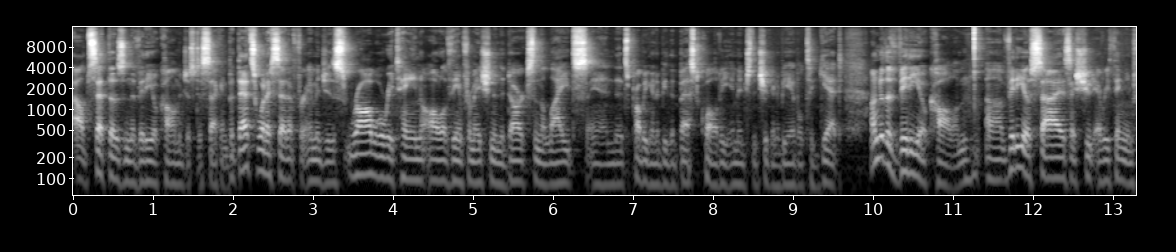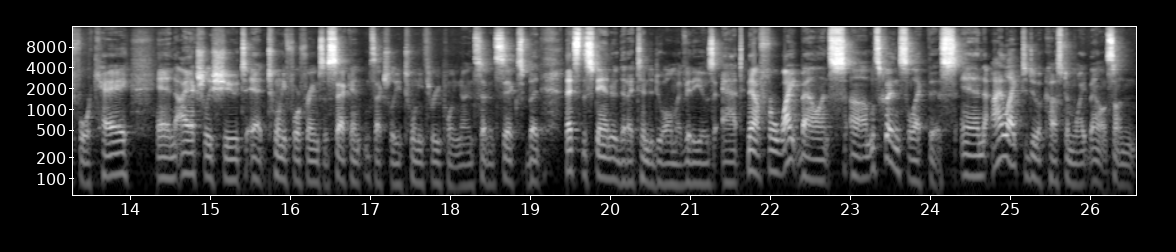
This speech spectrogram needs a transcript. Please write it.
I'll set those in the video column in just a second. But that's what I set up for images RAW will retain all of the information in the darks and the lights, and it's probably going to be the best quality image that you're going to be able to get. Under the video column, uh, video size, I shoot everything in 4K, and I actually shoot at 24 frames a second. It's actually 23.976, but that's the standard that I tend to do all my videos at. Now, for white balance, um, let's go ahead and select this. And I like to do a custom white balance on,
